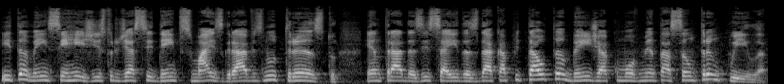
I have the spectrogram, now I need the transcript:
e também sem registro de acidentes mais graves no trânsito. Entradas e saídas da capital também já com movimentação tranquila.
